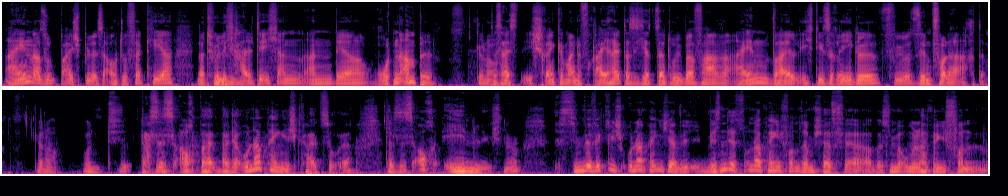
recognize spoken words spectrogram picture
ein. Also Beispiel ist Autoverkehr. Natürlich mhm. halte ich an, an der roten Ampel. Genau. Das heißt, ich schränke meine Freiheit, dass ich jetzt da drüber fahre, ein, weil ich diese Regel für sinnvoll erachte. Genau. Und das ist auch bei, bei der Unabhängigkeit so, ja. Das ist auch ähnlich. Ne? Sind wir wirklich unabhängig? Ja, wir, wir sind jetzt unabhängig von unserem Chef, ja, aber sind wir unabhängig von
